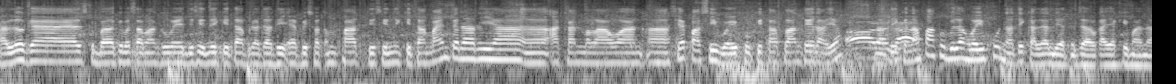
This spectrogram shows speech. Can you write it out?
Halo guys, kembali lagi bersama gue. Di sini kita berada di episode 4. Di sini kita main Terraria eh, akan melawan eh, siapa sih waifu kita Plantera ya? Nanti kenapa aku bilang waifu? Nanti kalian lihat aja kayak gimana.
